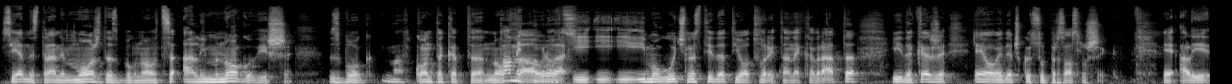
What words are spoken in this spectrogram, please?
s jedne strane možda zbog novca, ali mnogo više zbog Ma. kontakata, know-howa i, i, i, i mogućnosti da ti otvori ta neka vrata i da kaže, e, ovaj dečko je super saslušaj. ga. E, ali e,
